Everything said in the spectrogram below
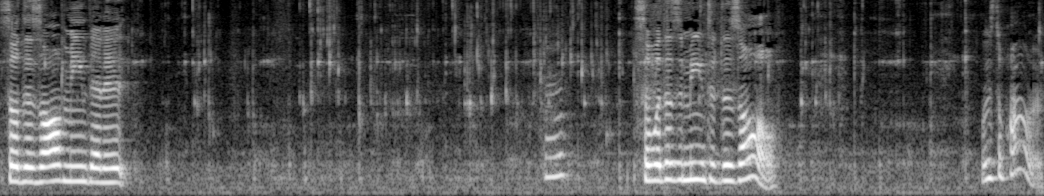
So dissolve mean that it. Huh? So what does it mean to dissolve? Where's the powder?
